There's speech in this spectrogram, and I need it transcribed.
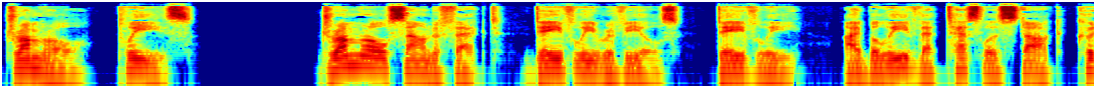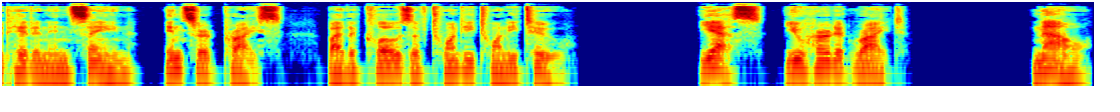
Drumroll, please. Drumroll sound effect, Dave Lee reveals, Dave Lee, I believe that Tesla's stock could hit an insane, insert price, by the close of 2022. Yes, you heard it right. Now,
